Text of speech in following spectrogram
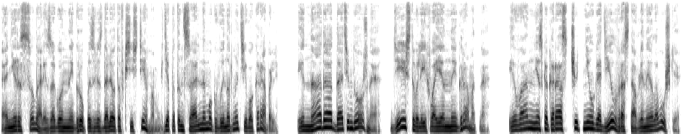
Они рассылали загонные группы звездолетов к системам, где потенциально мог вынырнуть его корабль. И надо отдать им должное. Действовали их военные грамотно. Иван несколько раз чуть не угодил в расставленные ловушки.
